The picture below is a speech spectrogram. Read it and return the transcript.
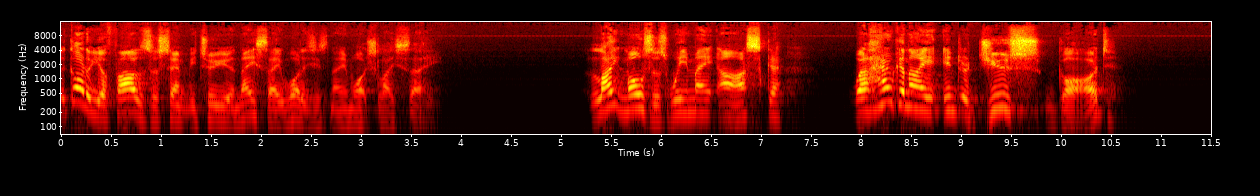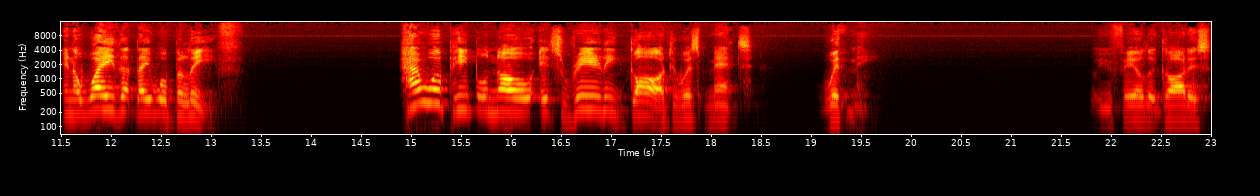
the God of your fathers has sent me to you. And they say, What is his name? What shall I say? Like Moses, we may ask, Well, how can I introduce God in a way that they will believe? How will people know it's really God who has met with me? You feel that God is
